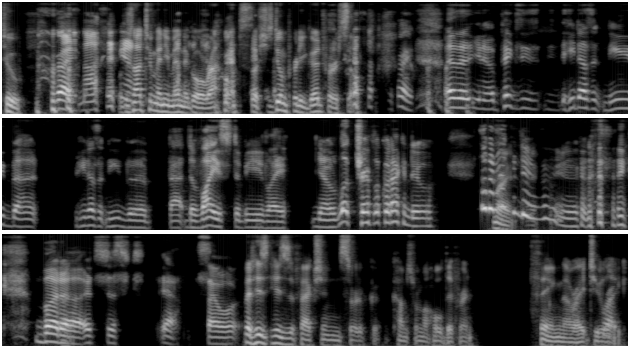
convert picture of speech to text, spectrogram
Two. right. Not. Well, there's not too many men to go around, so she's doing pretty good for herself. right. And then you know Pigsy's he doesn't need that. He doesn't need the that device to be like you know look Trip look what I can do. Look what I can do. You know kind of thing. But Right. uh, it's just yeah. So but his his affection sort of comes from a whole different thing though right To Right. like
